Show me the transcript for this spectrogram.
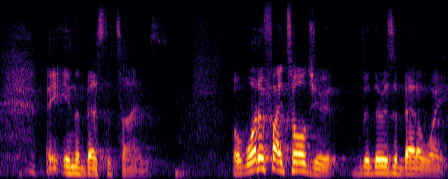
in the best of times. But what if I told you that there is a better way?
